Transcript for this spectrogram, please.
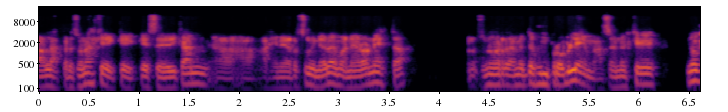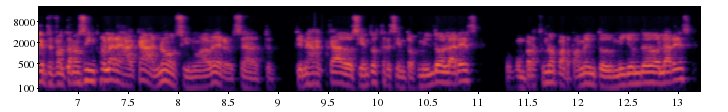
para las personas que, que, que se dedican a, a, generar su dinero de manera honesta, eso no realmente es un problema. O sea, no es que no que te faltaron 5 dólares acá, no, sino a ver, o sea, te, tienes acá 200, 300 mil dólares o compraste un apartamento de un millón de dólares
